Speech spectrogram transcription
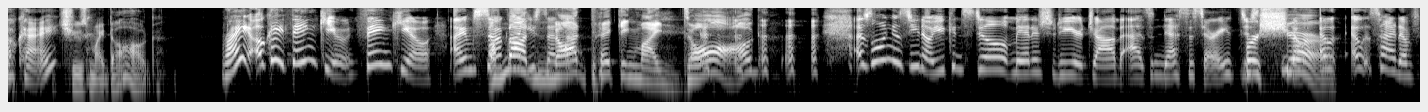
Okay. Choose my dog. Right? Okay, thank you. Thank you. I'm so I'm glad not you said not picking my dog. As long as you know you can still manage to do your job as necessary. For just, you know, sure. out, outside of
